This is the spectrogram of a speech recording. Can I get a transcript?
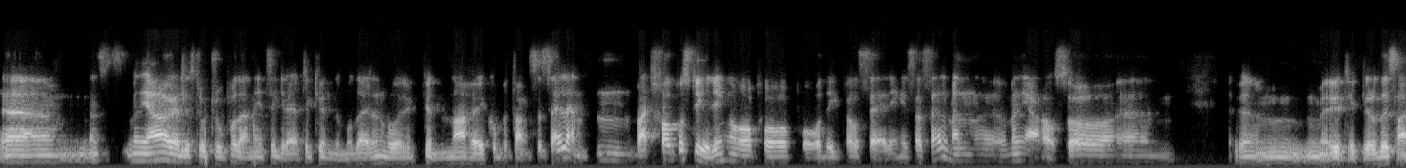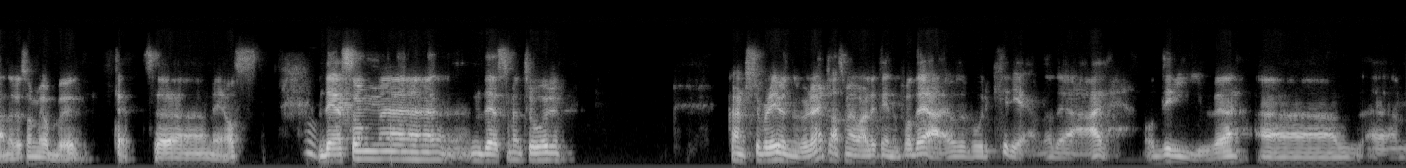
Uh, men, men, jeg har veldig stor tro på den integrerte kundemodellen hvor kunden har høy kompetanse selv. Enten i hvert fall på styring og på, på digitalisering i seg selv, men, men gjerne også utviklere og designere som jobber tett med oss. Mm. Det som, eh, det som jeg tror kanskje blir undervurdert, da, som jeg var litt inne på, det er jo hvor krevende det er å drive uh, um, uh,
